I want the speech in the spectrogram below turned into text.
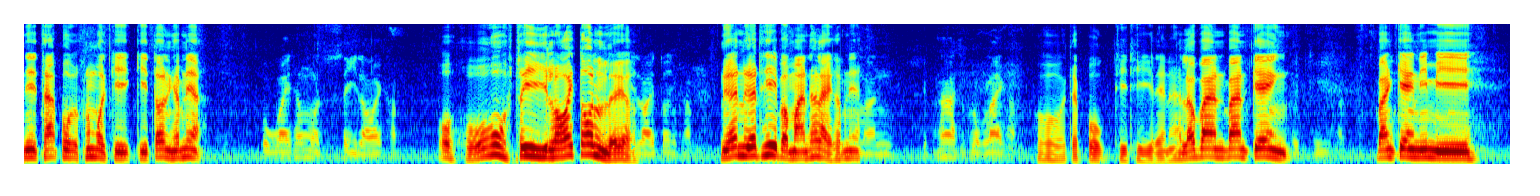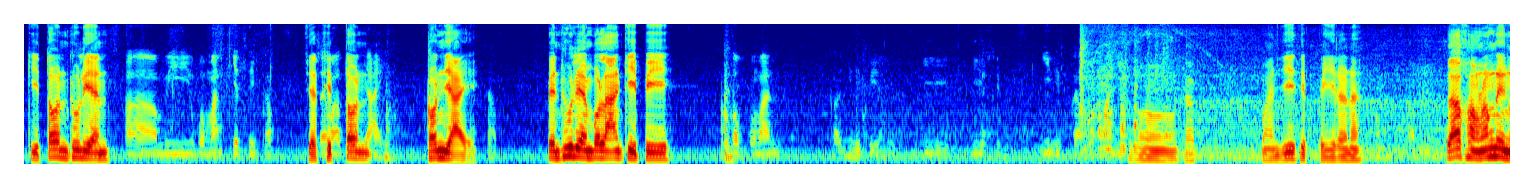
นี่ตะปลูกทั้งหมดกี่กี่ต้นครับเนี่ย ปลูกไว้ทั้งหมด 400 ครับ โอ้โหสี่ร้อยต้นเลยเหรอ400 ต้นครับ เนื้อเนื้อที่ประมาณเท่าไหร่ครับเนี่ยประมาณ15 16ไร่ครับโอ้แต่ปลูกทีๆเลยนะ แล้วบ้านบ้านเก้งจุดทีครับบ้านเก้งนี่มีกี่ต้นทุเรียน อ่ามีอยู่ประมาณ70ครับเจ็ดสิบแว่าต้น ใหญ่ ต้นใหญ่ ครับ เป็นทุเรียนโบราณกี่ปีตกประมาณก็20ปีครับ20 20ครับประมาณ20อ๋อครับประมาณยี่สิบปีแล้วนะ แล้วของน้องหนึ่ง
